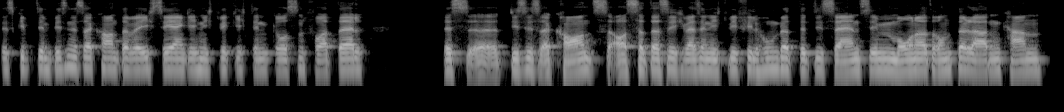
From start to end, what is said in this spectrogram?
es gibt den Business-Account, aber ich sehe eigentlich nicht wirklich den großen Vorteil des, äh, dieses Accounts, außer dass ich weiß ja nicht, wie viel hunderte Designs im Monat runterladen kann,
